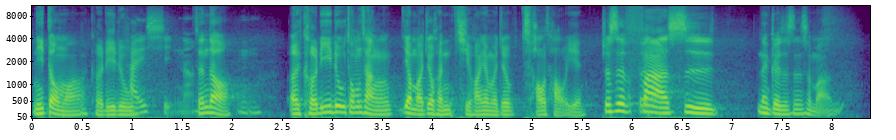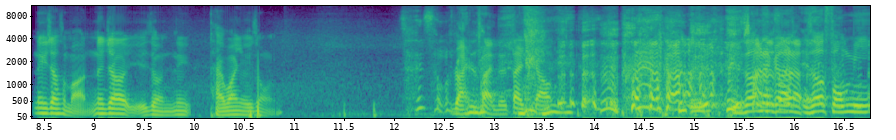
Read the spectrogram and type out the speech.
你懂吗？可丽露还行啊，真的哦。嗯，呃，可丽露通常要么就很喜欢，要么就超讨厌。就是法式那个是什么？那个叫什么？那叫有一种那台湾有一种什么？软软的蛋糕，你说那个，你说蜂蜜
